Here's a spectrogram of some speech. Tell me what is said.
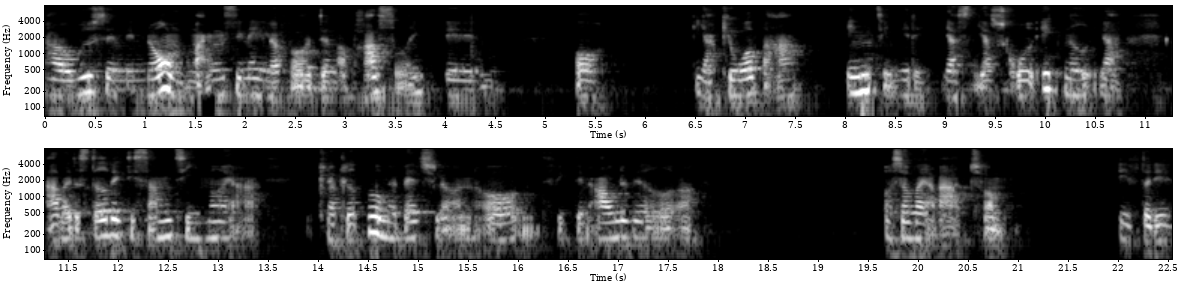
har jo udsendt enormt mange signaler for, at den var presset. Ikke? Øhm, og jeg gjorde bare ingenting ved det. Jeg, jeg skruede ikke ned. Jeg arbejdede stadigvæk de samme timer. Jeg knoklede på med bacheloren og fik den afleveret. Og, og så var jeg bare tom efter det.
